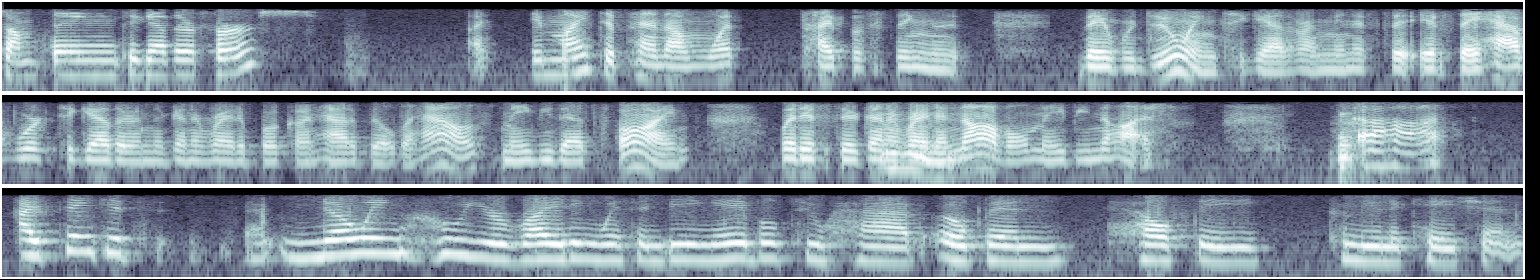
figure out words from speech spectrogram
something together first? I, it might depend on what type of thing that they were doing together. I mean, if they if they have worked together and they're going to write a book on how to build a house, maybe that's fine. But if they're going to mm-hmm. write a novel, maybe not. Uh huh. I think it's knowing who you're writing with and being able to have open, healthy communication.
